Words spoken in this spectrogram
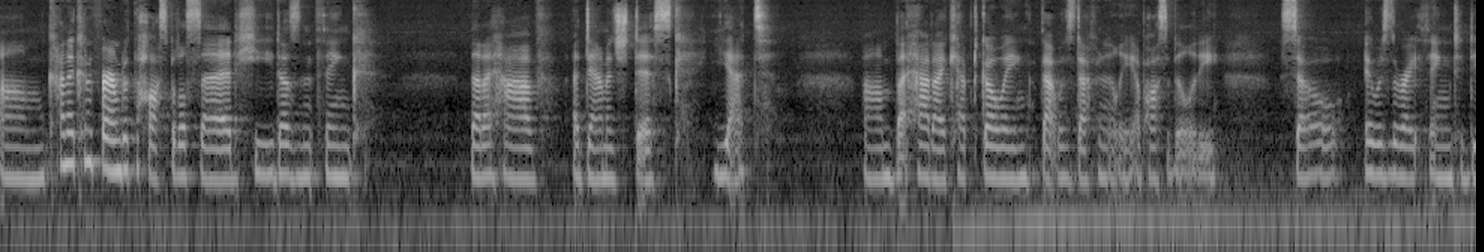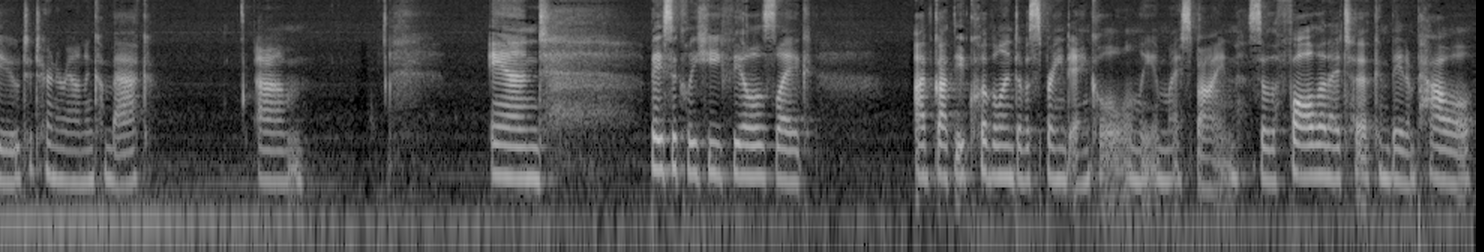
um, kind of confirmed what the hospital said. He doesn't think that I have a damaged disc yet. Um, but had I kept going, that was definitely a possibility. So it was the right thing to do to turn around and come back. Um, and basically, he feels like I've got the equivalent of a sprained ankle only in my spine. So the fall that I took in Baden Powell,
